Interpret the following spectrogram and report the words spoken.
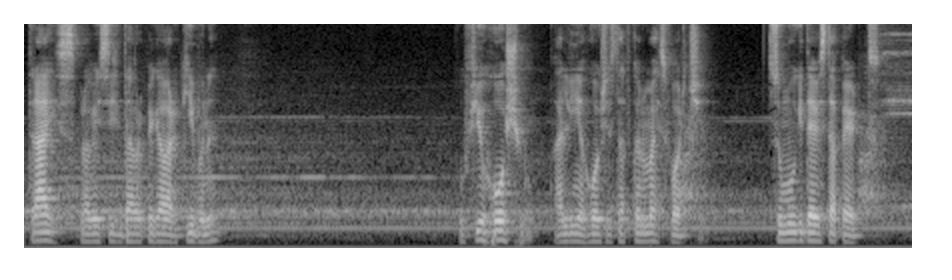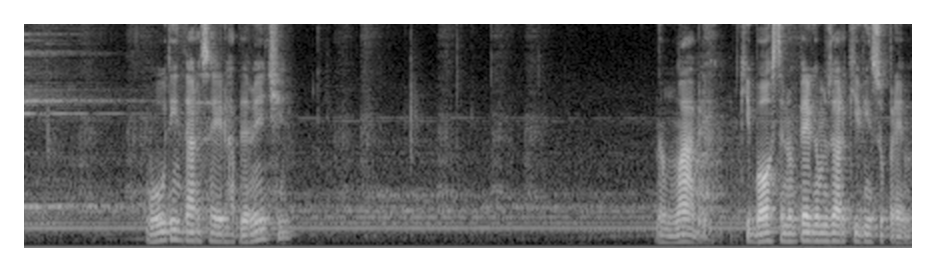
atrás para ver se dá para pegar o arquivo, né? O fio roxo, a linha roxa está ficando mais forte. Tsumugi deve estar perto. Vou tentar sair rapidamente. Não abre. Que bosta, não pegamos o arquivo em supremo.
